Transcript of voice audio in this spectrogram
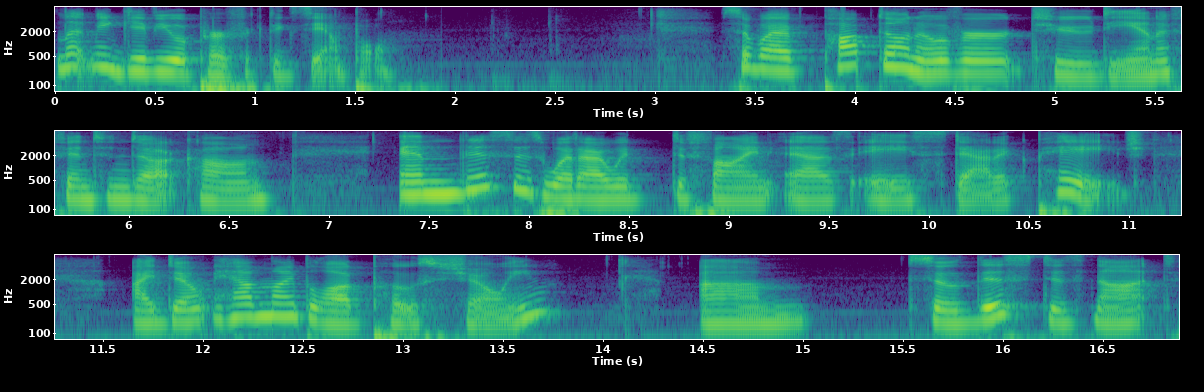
let me give you a perfect example. So I've popped on over to deannafenton.com and this is what I would define as a static page. I don't have my blog post showing. Um, so this does not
